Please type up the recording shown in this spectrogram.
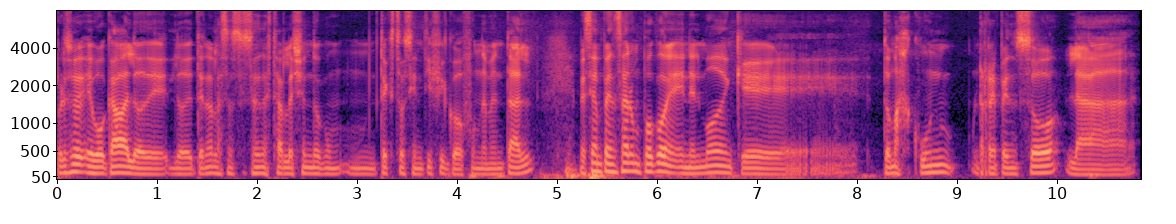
por eso evocaba lo de, lo de tener la sensación de estar leyendo un texto científico fundamental. Me hacían pensar un poco en el modo en que Thomas Kuhn repensó la,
